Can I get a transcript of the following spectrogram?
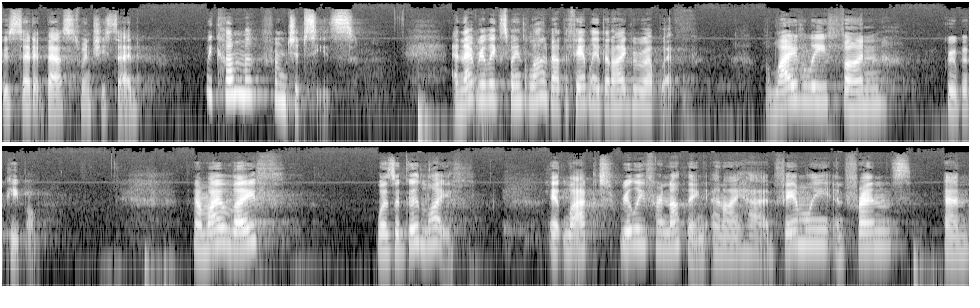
who said it best when she said, We come from gypsies. And that really explains a lot about the family that I grew up with. A lively, fun, group of people. Now, my life was a good life. It lacked really for nothing, and I had family and friends and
